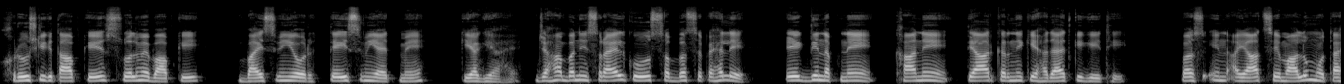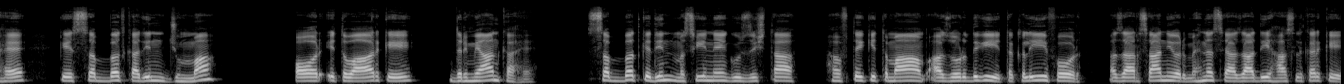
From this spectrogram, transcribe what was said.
خروش کی کتاب کے سولہویں باپ کی بائیسویں اور تیئیسویں ایت میں کیا گیا ہے، جہاں بن اسرائیل کو سبت سے پہلے ایک دن اپنے کھانے تیار کرنے کی ہدایت کی گئی تھی۔ بس ان آیات سے معلوم ہوتا ہے کہ سبت کا دن جمعہ اور اتوار کے درمیان کا ہے۔ سبت کے دن مسیح نے گزشتہ ہفتے کی تمام آزردگی، تکلیف اور ازارثانی اور محنت سے آزادی حاصل کر کے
